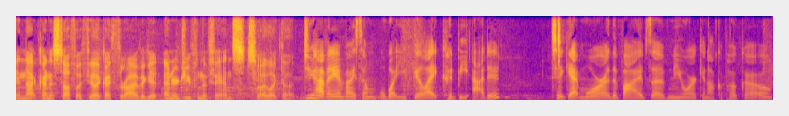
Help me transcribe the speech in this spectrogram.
and that kind of stuff. I feel like I thrive. I get energy from the fans, so I like that. Do you have any advice on what you feel like could be added to get more of the vibes of New York and Acapulco?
